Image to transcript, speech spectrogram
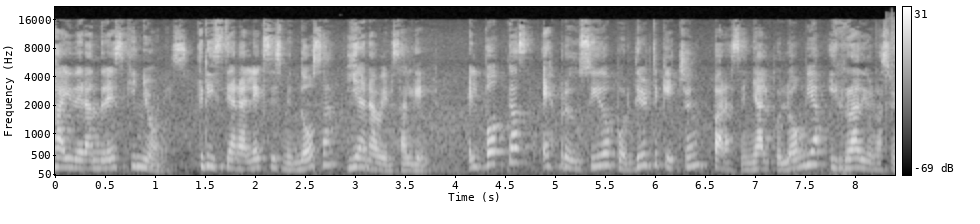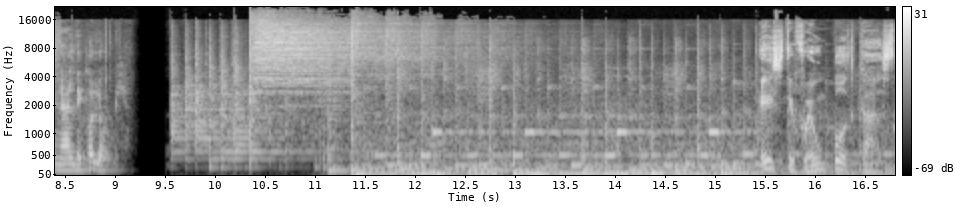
Haider Andrés Quiñones, Cristian Alexis Mendoza y Anabel Salgueiro. El podcast es producido por Dirty Kitchen para Señal Colombia y Radio Nacional de Colombia. Este fue un podcast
